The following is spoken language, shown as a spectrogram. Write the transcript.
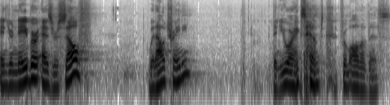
and your neighbor as yourself without training, then you are exempt from all of this.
